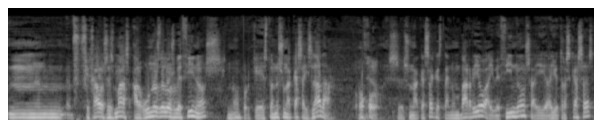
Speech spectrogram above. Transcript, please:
Mm, fijaos, es más, algunos de los vecinos, ¿no? porque esto no es una casa aislada, ojo, es, es una casa que está en un barrio, hay vecinos, hay, hay otras casas,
